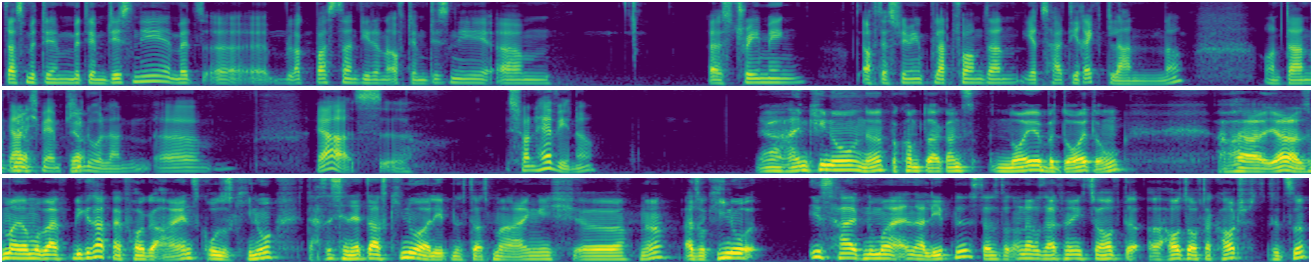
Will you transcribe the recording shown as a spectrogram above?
das mit dem, mit dem Disney, mit äh, Blockbustern, die dann auf dem Disney ähm, äh, Streaming, auf der Streaming-Plattform dann jetzt halt direkt landen, ne? Und dann gar Ja, nicht mehr im ja. Kino landen. Ähm, ja, es äh, ist schon heavy, ne? Ja, Heimkino ne, bekommt da ganz neue Bedeutung. Aber ja, da sind wir ja mal bei, wie gesagt, bei Folge 1, großes Kino. Das ist ja nicht das Kinoerlebnis, das man eigentlich, äh, ne? Also Kino ist halt nun mal ein Erlebnis. Das ist was anderes, als wenn ich zu Hause äh, Hause auf der Couch sitze.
